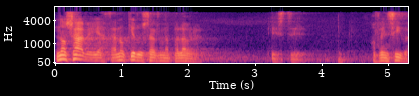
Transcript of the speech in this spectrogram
no sabe, y hasta no quiero usar una palabra este, ofensiva,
